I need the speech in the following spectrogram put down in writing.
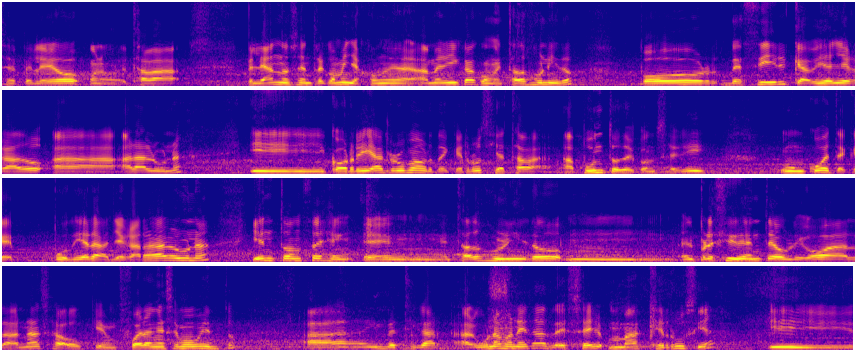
se peleó, bueno, estaba peleándose entre comillas con América, con Estados Unidos, por decir que había llegado a, la Luna y corría el rumor de que Rusia estaba a punto de conseguir un cohete que pudiera llegar a la Luna y entonces en, Estados Unidos mm, el presidente obligó a la NASA o quien fuera en ese momento a investigar alguna manera de ser más que Rusia y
